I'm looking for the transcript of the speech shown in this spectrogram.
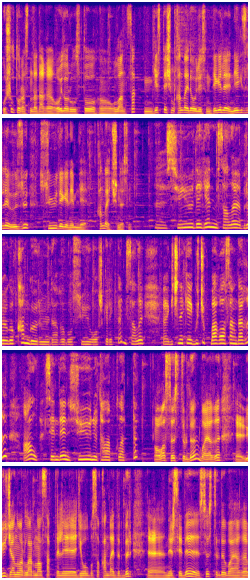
ушул туурасында дагы ойлорубузду улантсак. Кесиптешим кандай деп ойлойсуң? Деги эле негизи эле өзү сүйүү деген эмне? Кандай түшүнөсүң? Э, сүйүү деген мисалы бирөөгө кам көрүү дагы бул сүйүү болуш керек да. Мисалы э, кичинекей күчүк багып алсаң дагы ал сенден сүйүүнү талап кылат да ооба сөзсүз түрдө баягы э, үй жаныбарларын алсак деле же болбосо кандайдыр бир э, нерседе сөзсүз түрдө баягы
